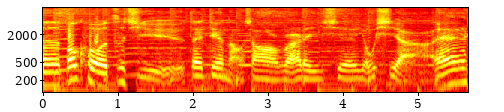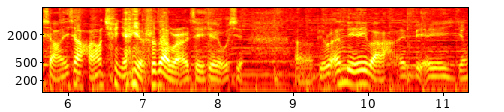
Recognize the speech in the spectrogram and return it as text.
呃，包括自己在电脑上玩的一些游戏啊，哎，想一下，好像去年也是在玩这些游戏，呃，比如 NBA 吧，NBA 已经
